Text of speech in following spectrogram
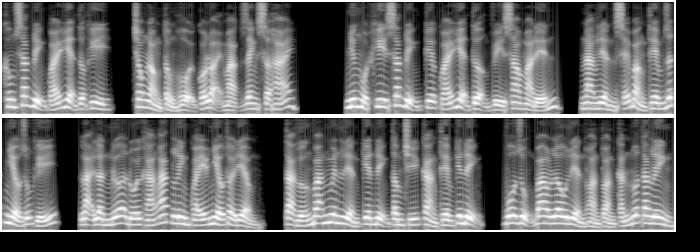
không xác định quái hiện tượng khi, trong lòng tổng hội có loại mạc danh sợ hãi. Nhưng một khi xác định kia quái hiện tượng vì sao mà đến, nàng liền sẽ bằng thêm rất nhiều dũng khí, lại lần nữa đối kháng ác linh quái nhiều thời điểm, tạ hướng vãn nguyên liền kiên định tâm trí càng thêm kiên định, vô dụng bao lâu liền hoàn toàn cắn nuốt ác linh.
